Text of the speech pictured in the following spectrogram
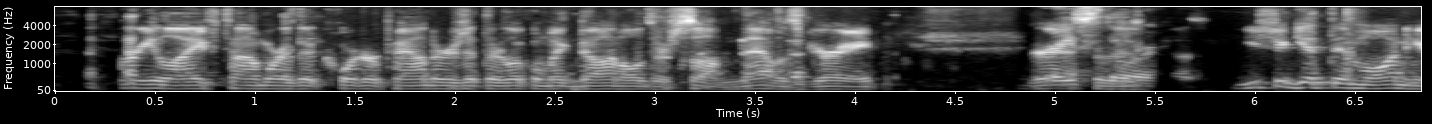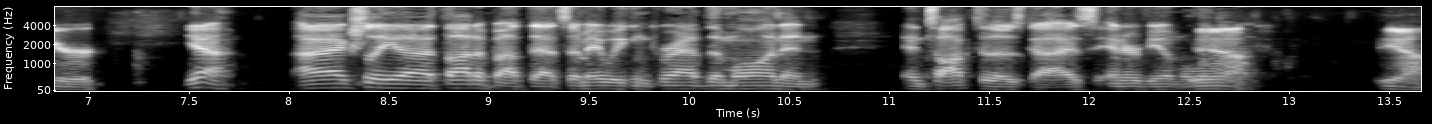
free lifetime worth of quarter pounders at their local McDonald's or something. That was great. Great story. You should get them on here. Yeah, I actually uh, thought about that. So maybe we can grab them on and and talk to those guys, interview them a little. Yeah, bit. yeah,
